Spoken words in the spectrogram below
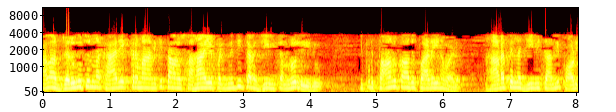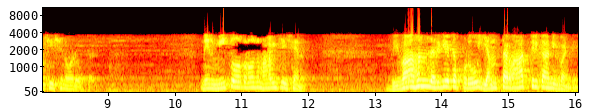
అలా జరుగుతున్న కార్యక్రమానికి తాను సహాయపడినది తన జీవితంలో లేదు. ఇప్పుడు తాను కాదు పాడైనవాడు ఆడపిల్ల జీవితాన్ని పాడు చేసినవాడు అవుతాడు. నేను మీతో ఒకరోజు మనవి చేశాను. వివాహం జరిగేటప్పుడు ఎంత రాత్రి కానివ్వండి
